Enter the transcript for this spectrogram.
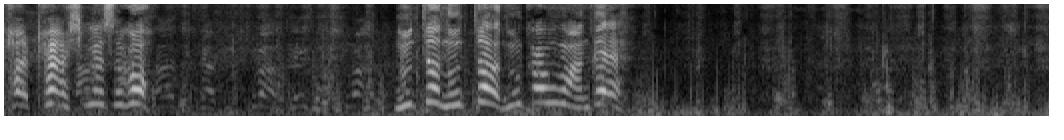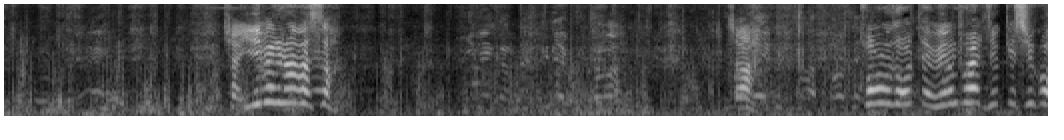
팔 팔 신경 쓰고 눈떠눈 감으면 안 돼. 자 200 남았어. 200까지 그대 붙어봐. 자 코너 돌 때 왼팔 적게 치고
